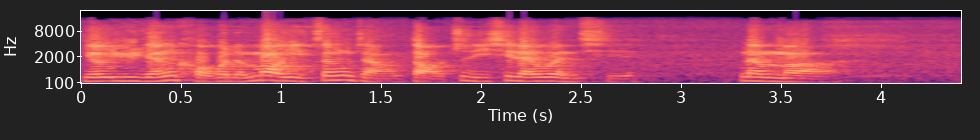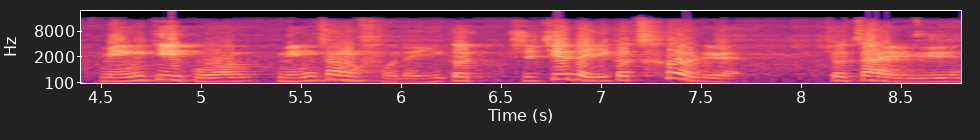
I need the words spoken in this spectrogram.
由于人口或者贸易增长导致的一系列问题，那么明帝国明政府的一个直接的一个策略就在于，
